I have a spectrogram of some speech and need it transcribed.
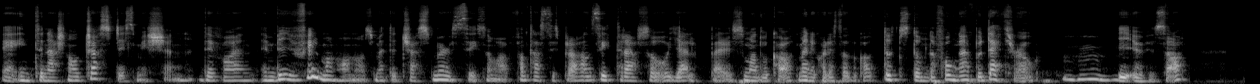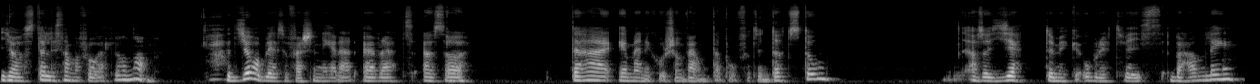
eh, International Justice Mission. Det var en, en biofilm om honom som heter Just Mercy som var fantastiskt bra. Han sitter alltså och hjälper som advokat, människorättsadvokat, dödsdömda fångar på death row Mhm. i USA. Jag ställde samma fråga till honom. För att jag blev så fascinerad över att alltså, det här är människor som väntar på att få sin dödsdom. Alltså jättemycket orättvis behandling.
